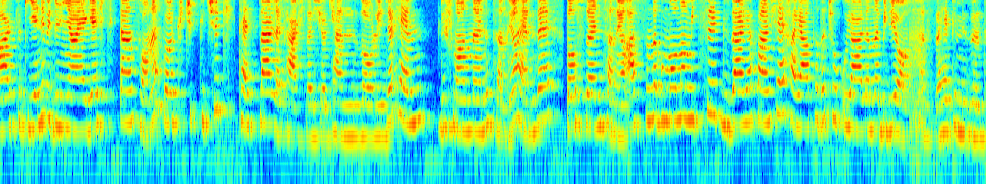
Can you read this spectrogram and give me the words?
artık yeni bir dünyaya geçtikten sonra böyle küçük küçük testlerle karşılaşıyor kendini zorlayacak. Hem düşmanlarını tanıyor hem de dostlarını tanıyor. Aslında bu monomiti güzel yapan şey hayata da çok uyarlanabiliyor olması. Hepimizin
